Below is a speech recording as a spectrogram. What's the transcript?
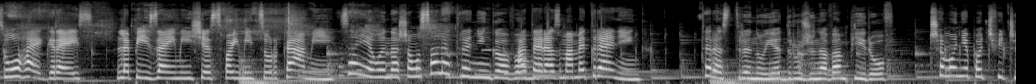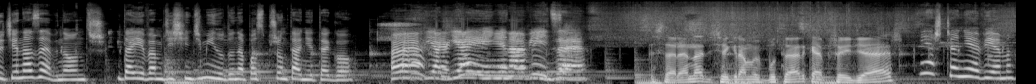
Słuchaj, Grace, lepiej zajmij się swoimi córkami. Zajęły naszą salę treningową. A teraz mamy trening. Teraz trenuje drużyna wampirów. Czemu nie poćwiczycie na zewnątrz? Daję wam 10 minut na posprzątanie tego. Ech, jak ja jej nienawidzę. Serena, dzisiaj gramy w butelkę, przyjdziesz? Jeszcze nie wiem.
